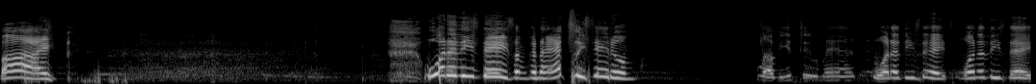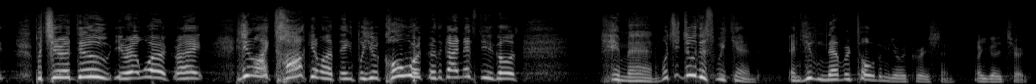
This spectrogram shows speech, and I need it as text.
Bye. One of these days, I'm going to actually say to him, Love you too, man. One of these days, one of these days. But you're a dude, you're at work, right? You don't like talking about things, but your coworker, the guy next to you, goes, Hey, man, what'd you do this weekend? And you've never told them you're a Christian or you go to church.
